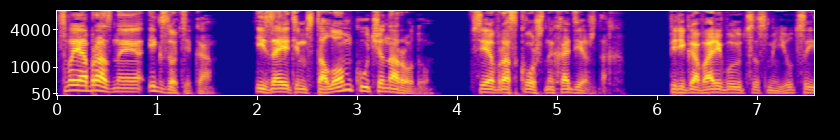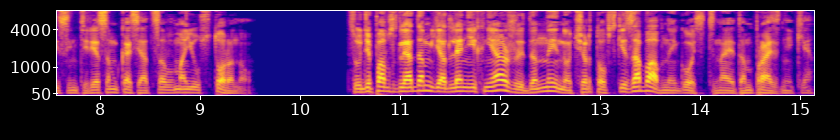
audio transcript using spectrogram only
Своеобразная экзотика. И за этим столом куча народу. Все в роскошных одеждах. Переговариваются, смеются и с интересом косятся в мою сторону. Судя по взглядам, я для них неожиданный, но чертовски забавный гость на этом празднике.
